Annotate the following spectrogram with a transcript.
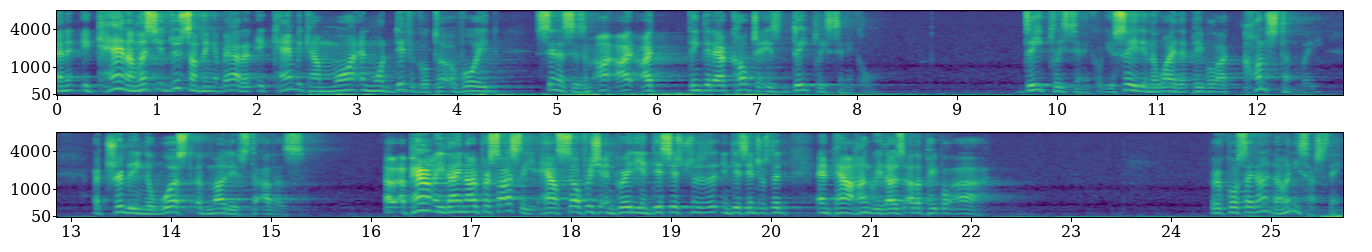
And it, it, can, unless you do something about it, it can become more and more difficult to avoid cynicism. I, I, I think that our culture is deeply cynical. Deeply cynical. You see it in the way that people are constantly attributing the worst of motives to others. Apparently, they know precisely how selfish and greedy and disinterested, and power hungry those other people are. But of course, they don't know any such thing.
